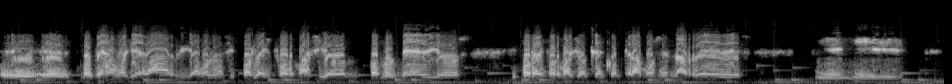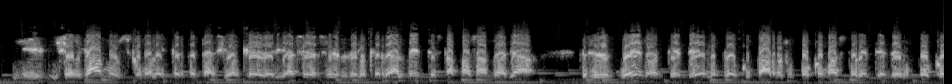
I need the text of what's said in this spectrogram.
eh, eh, nos dejamos llevar, digamos así, por la información, por los medios y por la información que encontramos en las redes y, y, y sesgamos como la interpretación que debería hacerse de lo que realmente está pasando allá. Entonces es bueno entenderlo, preocuparnos un poco más por entender un poco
